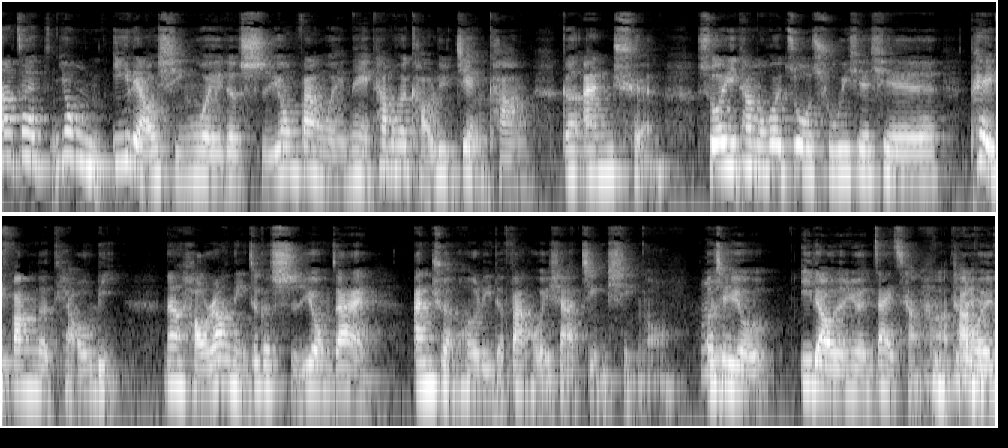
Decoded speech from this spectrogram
那在用医疗行为的使用范围内，他们会考虑健康跟安全，所以他们会做出一些些配方的调理，那好让你这个使用在安全合理的范围下进行哦，而且有医疗人员在场嘛，他会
